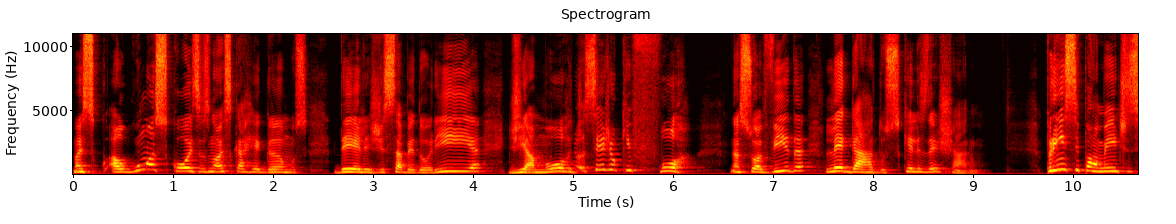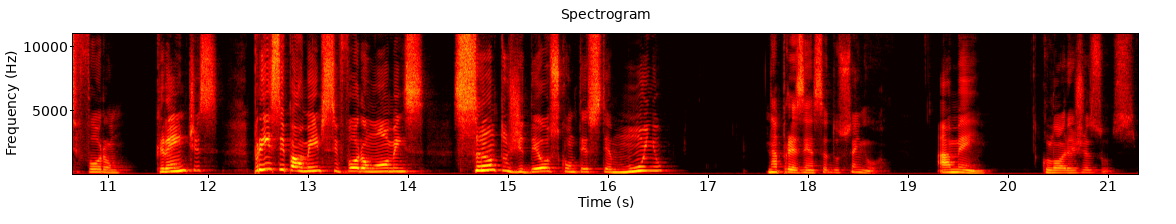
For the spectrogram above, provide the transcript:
mas algumas coisas nós carregamos deles de sabedoria, de amor, seja o que for na sua vida, legados que eles deixaram. Principalmente se foram crentes, principalmente se foram homens santos de Deus com testemunho na presença do Senhor. Amém. Glória a Jesus.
